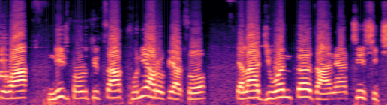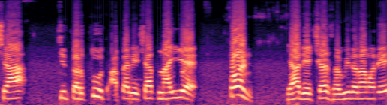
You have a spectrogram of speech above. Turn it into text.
किंवा नीच प्रवृत्तीचा खुनी आरोपी असो त्याला जिवंत जाण्याची शिक्षा ची तरतूद आपल्या देशात नाही आहे पण ह्या देशाच्या संविधानामध्ये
